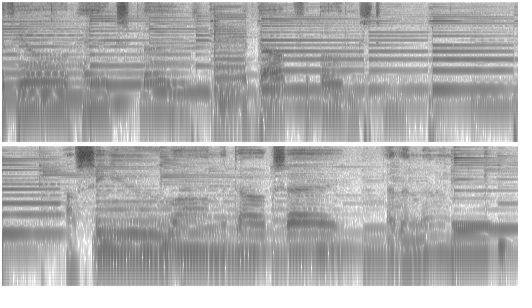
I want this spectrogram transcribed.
If your head explodes, a dark foreboding's too. I'll see you on the dark side of the moon.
